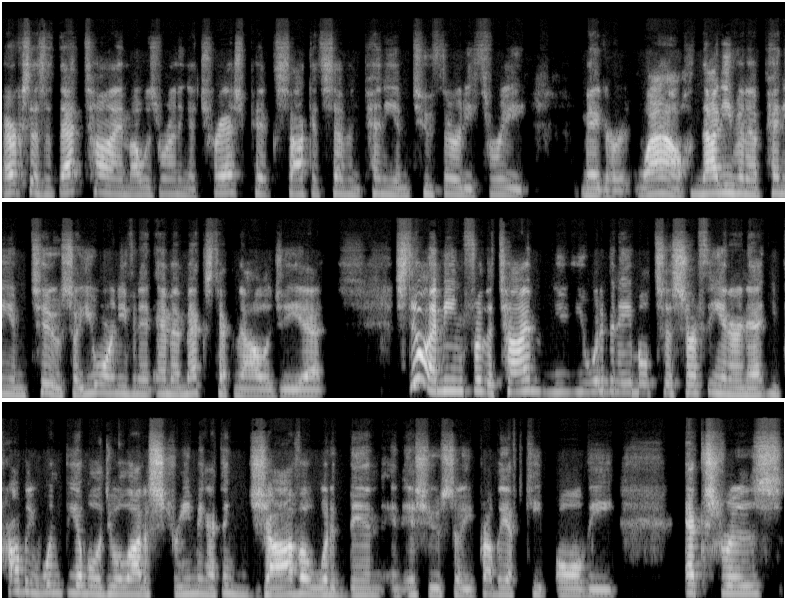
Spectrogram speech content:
Eric says at that time I was running a trash pick socket 7 Pentium 233 megahertz. Wow, not even a Pentium 2. So you weren't even at MMX technology yet. Still, I mean, for the time, you, you would have been able to surf the internet. You probably wouldn't be able to do a lot of streaming. I think Java would have been an issue. So you probably have to keep all the extras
